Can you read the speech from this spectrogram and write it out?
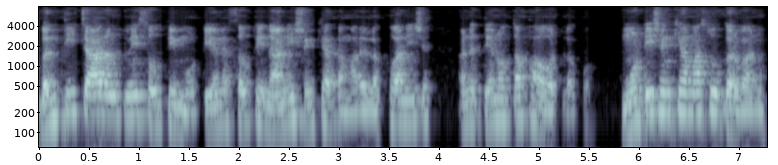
બનતી ચાર અંકની સૌથી મોટી અને સૌથી નાની સંખ્યા તમારે લખવાની છે અને તેનો તફાવત લખો. મોટી સંખ્યામાં શું કરવાનું?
